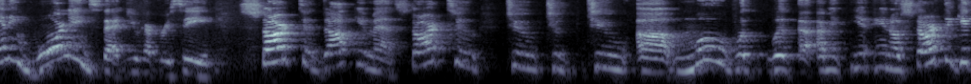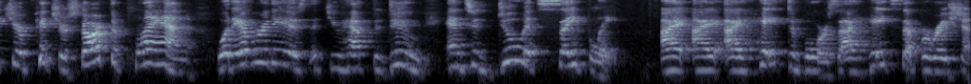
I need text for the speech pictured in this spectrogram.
any warnings that you have received, start to document, start to to to to uh, move with with. Uh, I mean, you, you know, start to get your picture, start to plan whatever it is that you have to do, and to do it safely. I, I, I hate divorce. I hate separation.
